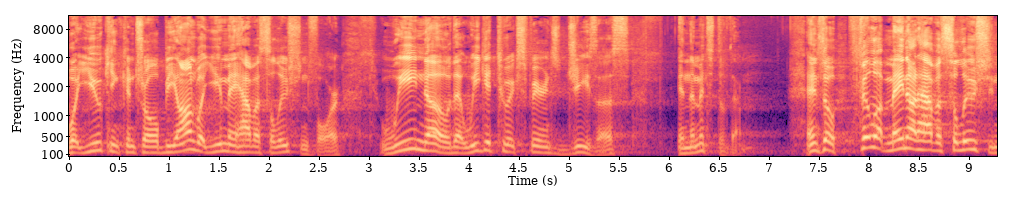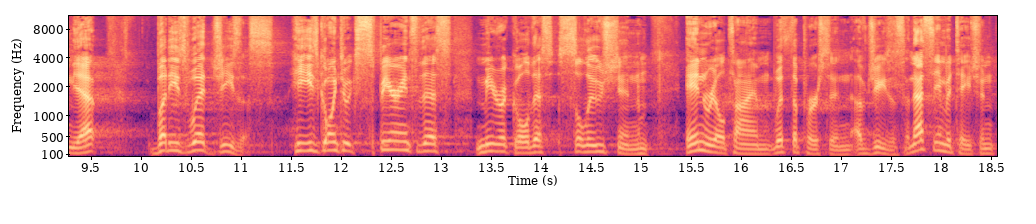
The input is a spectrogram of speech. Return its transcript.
what you can control, beyond what you may have a solution for, we know that we get to experience Jesus in the midst of them. And so Philip may not have a solution yet, but he's with Jesus. He's going to experience this miracle, this solution in real time with the person of Jesus. And that's the invitation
